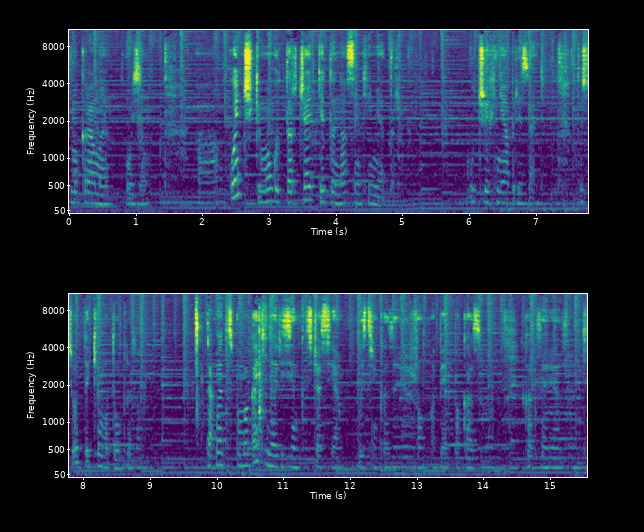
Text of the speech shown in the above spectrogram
Из макраме узел. А кончики могут торчать где-то на сантиметр. Лучше их не обрезать. То есть вот таким вот образом. Так, ну это вспомогательная резинка. Сейчас я быстренько завяжу. Опять показываю, как завязывать.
